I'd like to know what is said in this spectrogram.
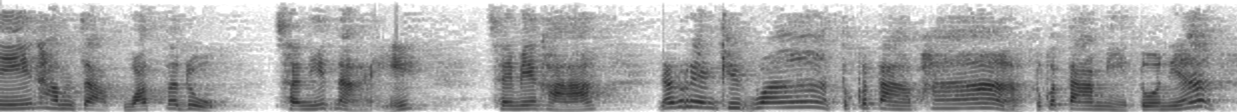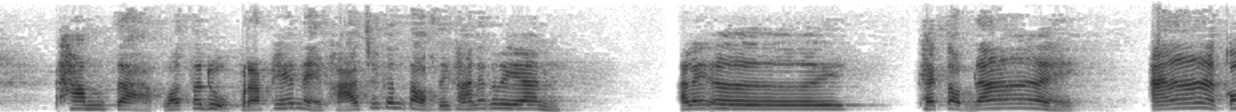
นี้ทำจากวัสดุชนิดไหน ใช่ไหมคะ นักเรียนคิดว่าตุ๊กตาผ้า ตุ๊กตาหมีตัวเนี้ยทำจากวัสดุประเภทไหนคะ ช่วยกันตอบสิคะนักเรียน อะไรเอ่ยใครตอบได้อ่าก็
